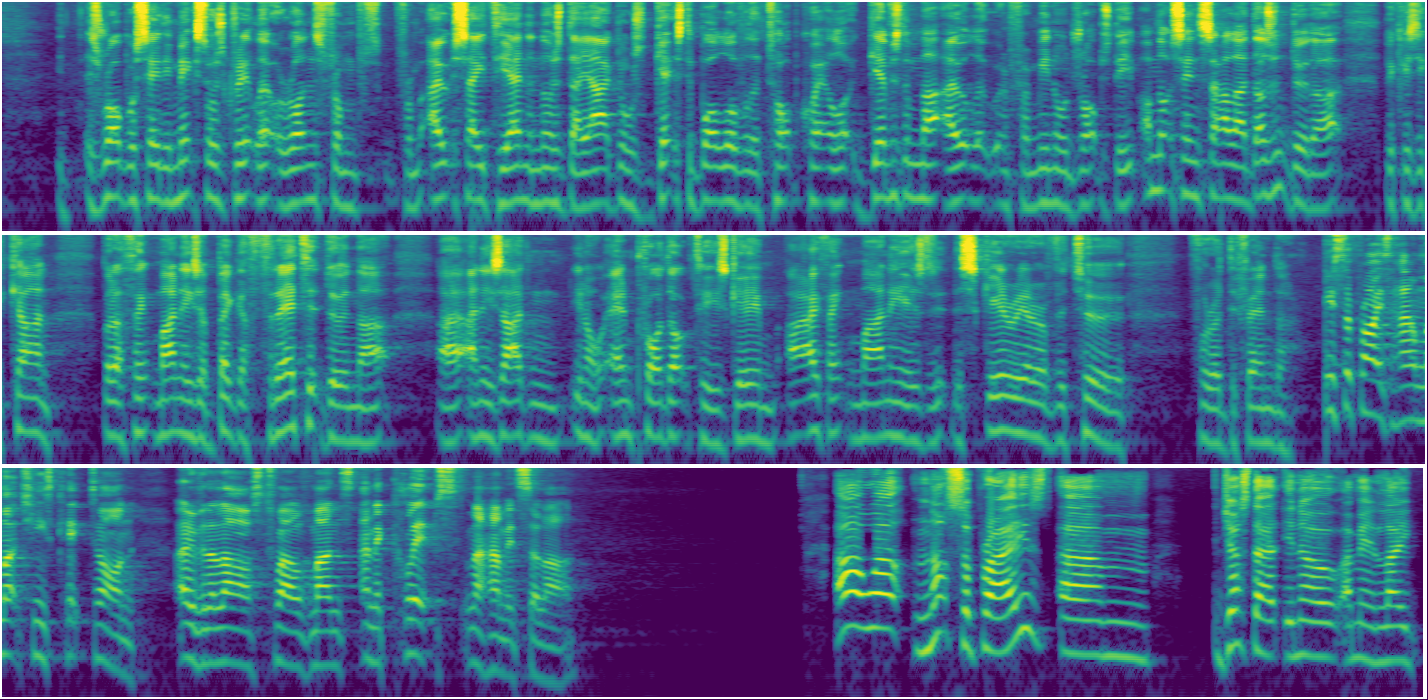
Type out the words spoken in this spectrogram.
As Rob was said, he makes those great little runs from from outside to in and those diagonals, gets the ball over the top quite a lot, gives them that outlet when Firmino drops deep. I'm not saying Salah doesn't do that because he can, but I think Mane's a bigger threat at doing that. Uh, and he's adding, you know, end product to his game. I think Mane is the, the scarier of the two for a defender. Are you surprised how much he's kicked on over the last 12 months and eclipsed Mohamed Salah? Oh, well, not surprised. Um, just that, you know, I mean, like,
